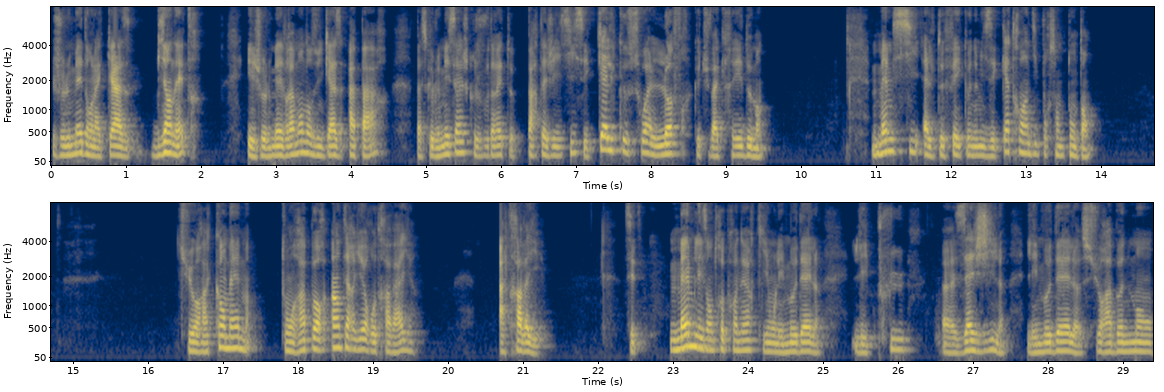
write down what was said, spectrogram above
je le mets dans la case bien-être et je le mets vraiment dans une case à part parce que le message que je voudrais te partager ici, c'est quelle que soit l'offre que tu vas créer demain, même si elle te fait économiser 90% de ton temps, tu auras quand même ton rapport intérieur au travail à travailler. C'est même les entrepreneurs qui ont les modèles les plus euh, agiles, les modèles sur abonnement,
